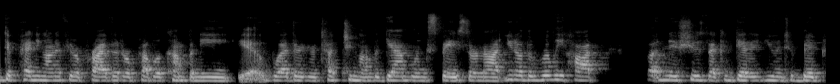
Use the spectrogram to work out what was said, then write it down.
depending on if you're a private or public company, whether you're touching on the gambling space or not, you know, the really hot button issues that could get you into big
